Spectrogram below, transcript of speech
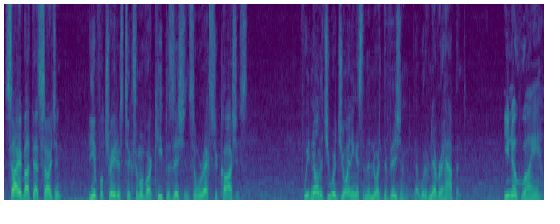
Sorry about that, Sergeant. The infiltrators took some of our key positions, so we're extra cautious. If we'd known that you were joining us in the North Division, that would have never happened. You know who I am.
